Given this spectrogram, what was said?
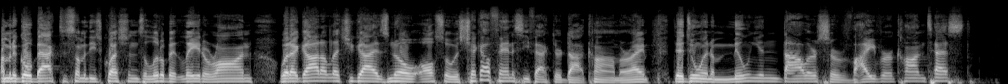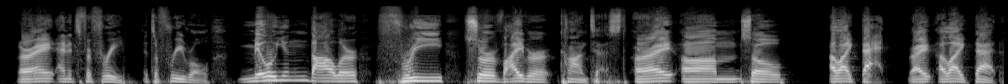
I'm going to go back to some of these questions a little bit later on. What I got to let you guys know also is check out fantasyfactor.com, all right? They're doing a million dollar survivor contest. All right. And it's for free. It's a free roll. Million dollar free survivor contest. All right. Um, so I like that. Right. I like that.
